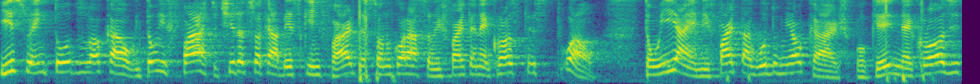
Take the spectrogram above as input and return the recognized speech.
Isso é em todos os locais. Então, infarto, tira da sua cabeça que infarto é só no coração. Infarto é necrose textual. Então, IAM, infarto agudo do miocárdio, ok? Necrose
